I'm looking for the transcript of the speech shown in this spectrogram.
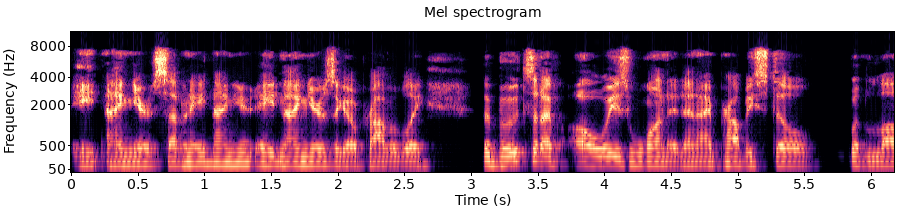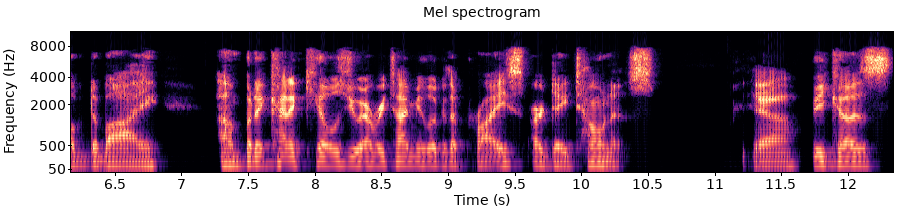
eight, nine years, seven, eight, nine years, eight, nine years ago, probably. The boots that I've always wanted, and I probably still would love to buy, um, but it kind of kills you every time you look at the price, are Daytonas yeah. because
